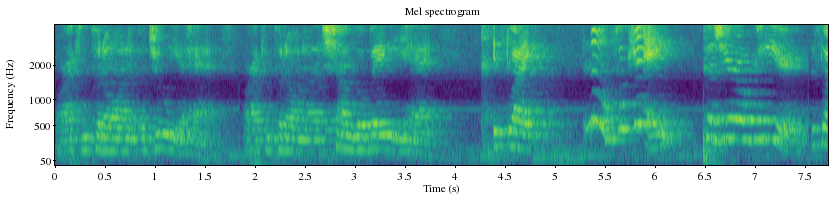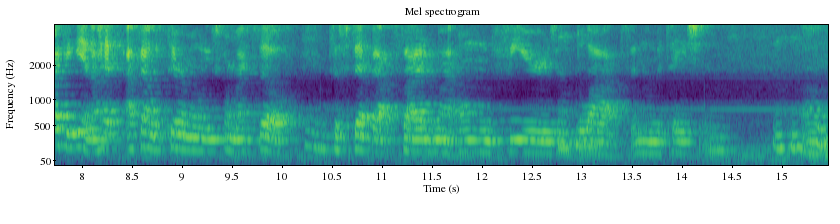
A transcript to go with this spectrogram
or I can put on a Julia hat, or I can put on a Shango baby hat, it's like, no, it's okay because you're over here. It's like again, I had I found the ceremonies for myself mm-hmm. to step outside of my own fears and mm-hmm. blocks and limitations. Mm-hmm. Um,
